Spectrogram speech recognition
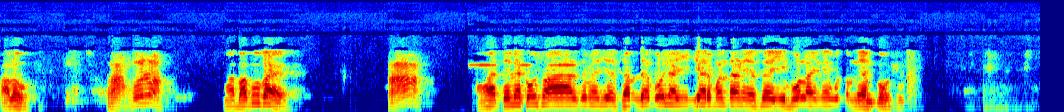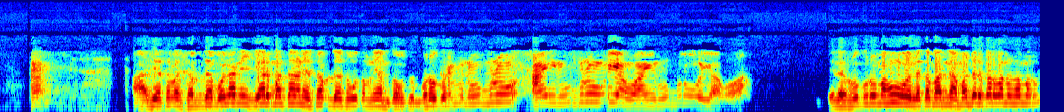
હાલો. હા બોલો. હા બાબુભાઈ. હા? હા તેને કહું છું આ તમે જે શબ્દ બોલ્યા એ ગેર બંધાણી હશે એ બોલાય નહીં હું તમને એમ કહું છું. આ જે તમે શબ્દ બોલ્યા ને એ ગેરબંધારણીય શબ્દ છે હું તમને એમ કહું છું બરોબર? રૂબરૂ અહીં રૂબરૂ આવો અહીં રૂબરૂ આવો એટલે રૂબરૂમાં શું હું એટલે તમારે મર્ડર કરવાનું હા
